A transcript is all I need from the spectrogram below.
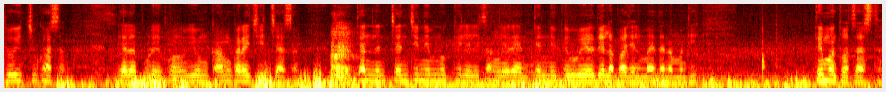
जो इच्छुक असेल ज्याला पुढे येऊन काम करायची इच्छा असेल तर त्यांना त्यांची नेमणूक केलेली चांगली राहील त्यांनी ते वेळ दिला पाहिजे मैदानामध्ये. ते महत्त्वाचं असतं.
